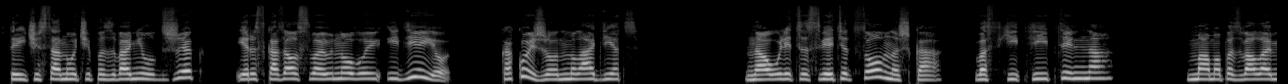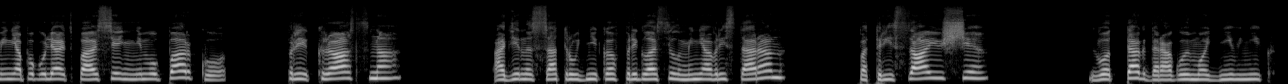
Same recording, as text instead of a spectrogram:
В три часа ночи позвонил Джек и рассказал свою новую идею. Какой же он молодец! На улице светит солнышко. Восхитительно! Мама позвала меня погулять по осеннему парку. Прекрасно. Один из сотрудников пригласил меня в ресторан. Потрясающе. Вот так, дорогой мой дневник.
